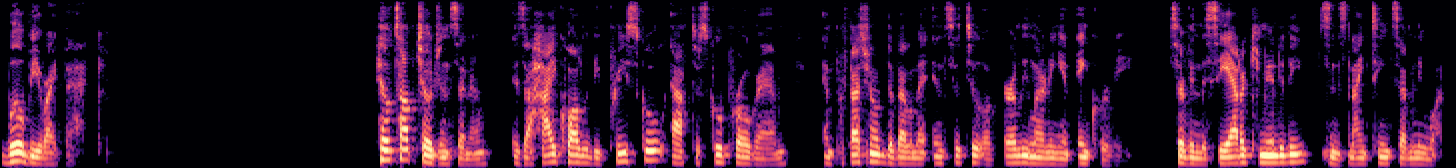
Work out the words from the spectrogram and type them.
We'll be right back. Hilltop Children's Center is a high quality preschool, after school program, and professional development institute of early learning and inquiry, serving the Seattle community since 1971.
